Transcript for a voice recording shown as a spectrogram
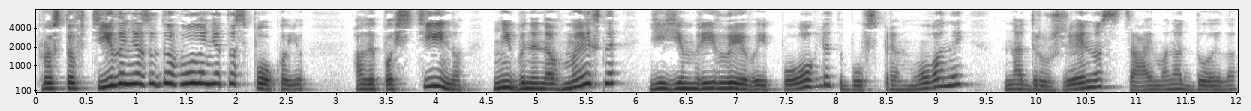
просто втілення задоволення та спокою, але постійно, ніби ненавмисне, її мрійливий погляд був спрямований на дружину Саймона Дойла.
